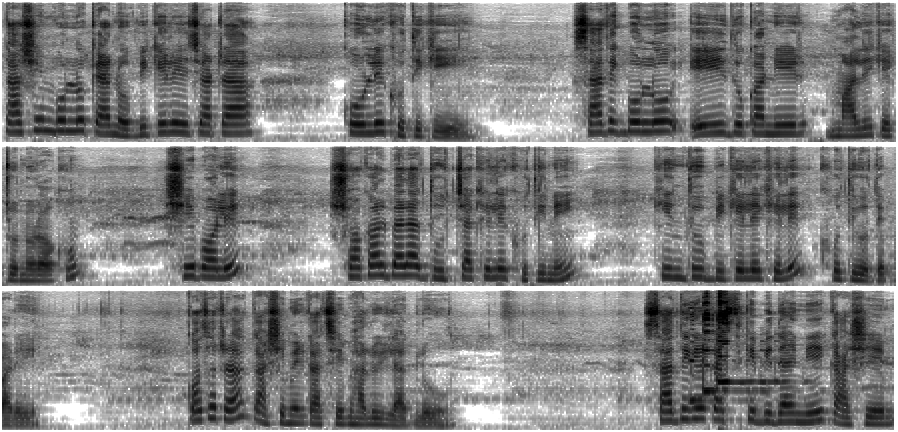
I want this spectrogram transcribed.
কাশিম বলল, কেন? বিকেলে এই চাটা করলে ক্ষতি কী? সাদিক বলল, এই দোকানের মালিক একটু অন্যরকম। সে বলে, সকালবেলা দুধ চা খেলে ক্ষতি নেই, কিন্তু বিকেলে খেলে ক্ষতি হতে পারে। কথাটা কাশেমের কাছে ভালোই লাগল। সাদিকের কাছ থেকে বিদায় নিয়ে কাশেম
